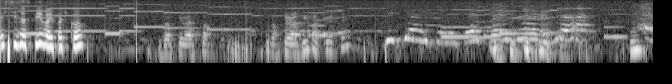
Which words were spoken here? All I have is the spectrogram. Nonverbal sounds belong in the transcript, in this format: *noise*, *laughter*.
Ještě zaspívaj, Paťko. Zaspíváš to? Zaspíváš mi, Paťko, ještě? *laughs* *laughs*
